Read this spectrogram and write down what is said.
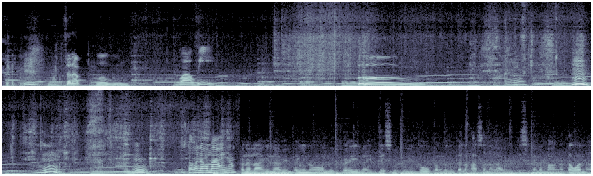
Sarap. Wow. yun. Wowie. Oh. Gusto ko na kumain ha. Panalangin namin Panginoon, we pray na i-bless niyo po ito pang maging kalakasan ng aming pisikal na pangatawan at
